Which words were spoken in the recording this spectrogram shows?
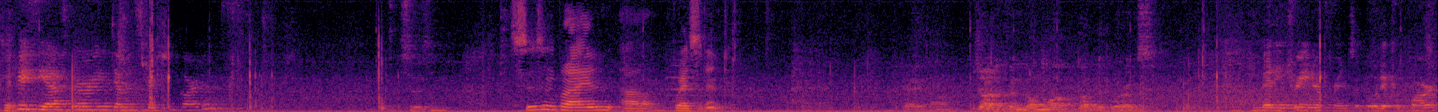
Okay. Casey Asbury, Demonstration Gardens. Susan? Susan Bryan, uh, resident. Okay, um, Jonathan Dunlop, Public Works. Betty Traynor, Friends of Boeddeker Park.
